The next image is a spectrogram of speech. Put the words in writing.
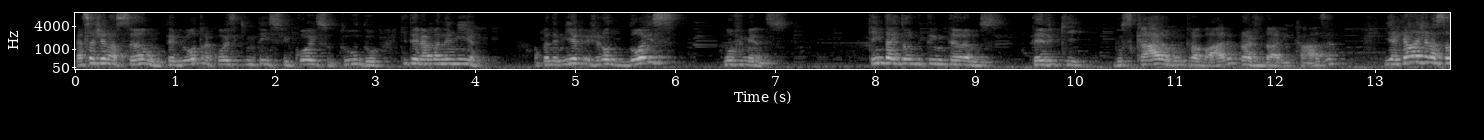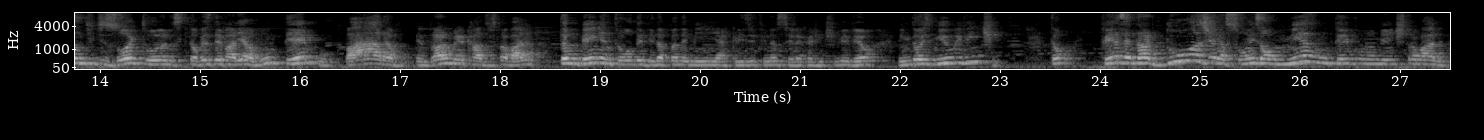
Essa geração teve outra coisa que intensificou isso tudo, que teve a pandemia. A pandemia gerou dois movimentos. Quem está em torno de 30 anos teve que buscar algum trabalho para ajudar em casa, e aquela geração de 18 anos, que talvez levaria algum tempo para entrar no mercado de trabalho, também entrou devido à pandemia e à crise financeira que a gente viveu em 2020. Então, fez entrar duas gerações ao mesmo tempo no ambiente de trabalho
